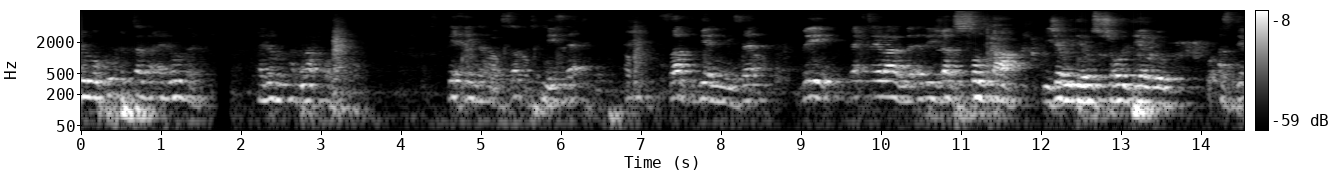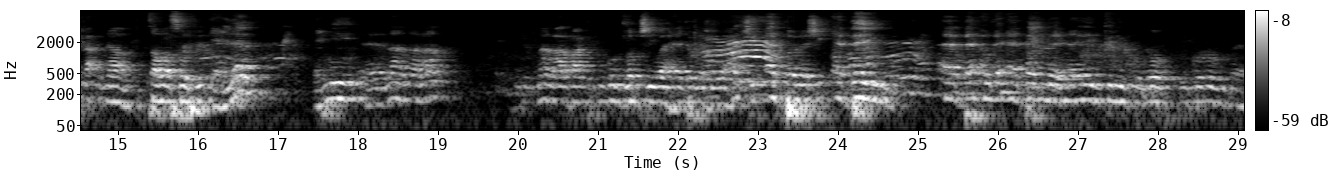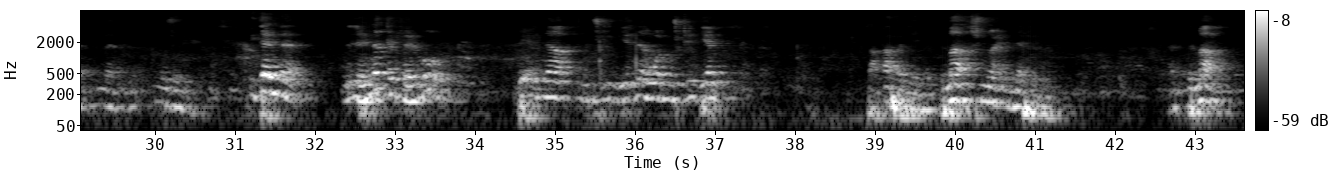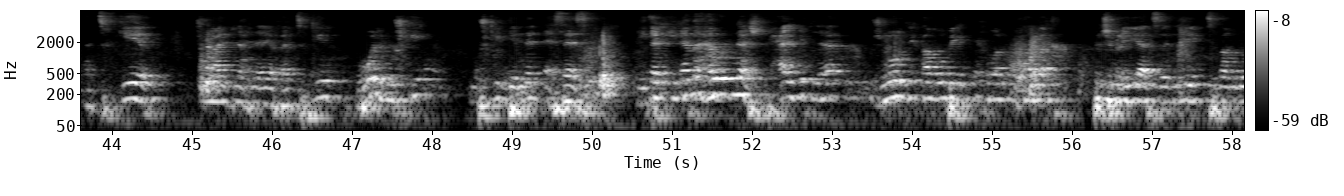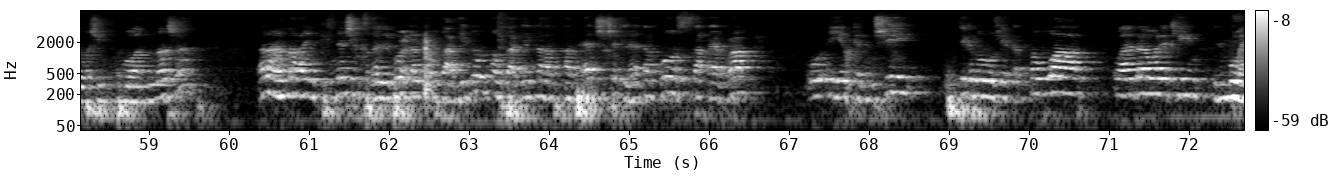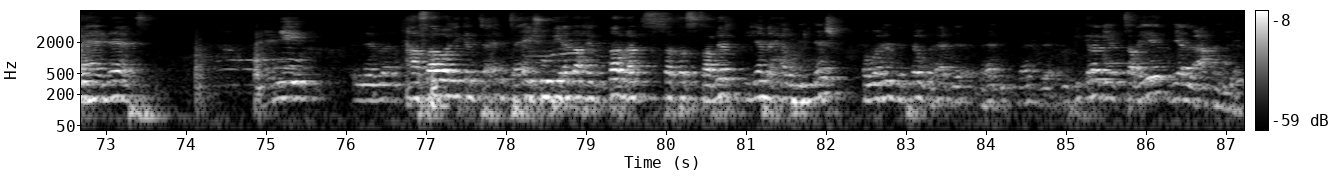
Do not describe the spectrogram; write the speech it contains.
تألمكم بالتألم ألم أطراف أخرى. في حين صرف النساء صرف ديال النساء باحترام رجال السلطة اللي جاو يديروا الشغل ديالو وأصدقائنا في التواصل في الإعلام. يعني آه، لا نرى ما نعرف عندك نقول ضرب شي واحد ولا شي واحد شي أب ولا شي ابين اباء ولا ابين هنايا يمكن يكونوا يكونوا اذا لهنا كنفهموا بأن المشكل ديالنا هو المشكل ديال الثقافة ديالنا الدماغ شنو عندنا فيه؟ الدماغ التفكير شنو عندنا حنايا في التفكير؟ هو المشكل المشكل ديالنا الأساسي. اذا إلى ما حاولناش بحال مثل الجهود اللي قاموا به الاخوه والاخوات في الجمعيات اللي تضامنوا باش يقوموا هذا النشاط راه ما غيمكنناش نتغلبوا على الأوضاع ديالنا والأوضاع ديالنا غتبقى بهذا الشكل هذا مستقره وايام كتمشي والتكنولوجيا كتطور وهذا ولكن المعاناة. يعني القساوه اللي كنتعايشوا بها داخل الدار ستستمر إلى ما حاولناش. اولا نبدأو بهذه الفكرة ديال التغيير ديال العقليه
